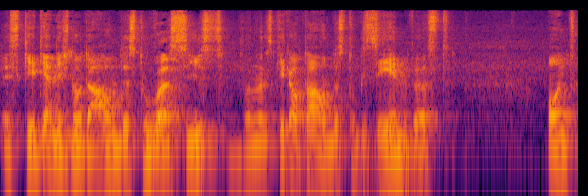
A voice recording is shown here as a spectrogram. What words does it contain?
es geht ja nicht nur darum, dass du was siehst, sondern es geht auch darum, dass du gesehen wirst. Und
